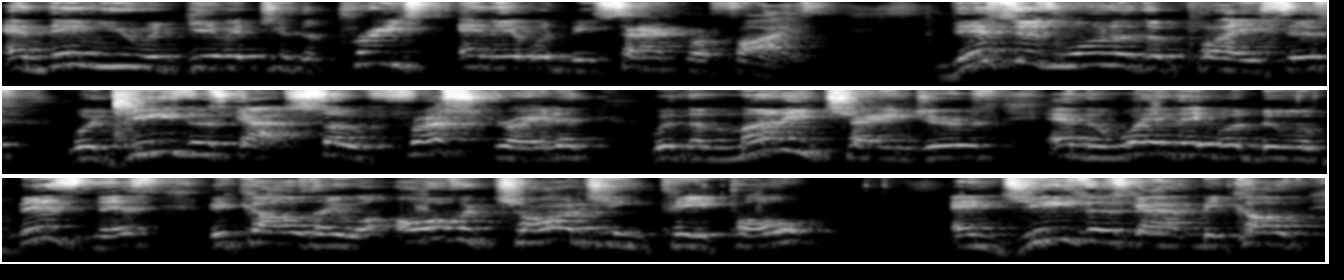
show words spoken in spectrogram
and then you would give it to the priest and it would be sacrificed. This is one of the places where Jesus got so frustrated with the money changers and the way they were doing business because they were overcharging people and Jesus got, because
